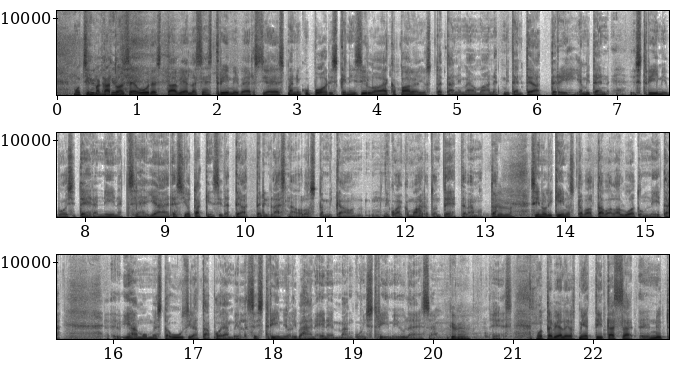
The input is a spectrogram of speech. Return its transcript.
Mutta sitten mä katsoin sen uudestaan vielä sen striimiversio ja sitten mä niinku pohdiskelin silloin aika paljon just tätä nimenomaan, että miten teatteri ja miten striimi voisi tehdä niin, että siihen jää edes jotakin sitä teatterin läsnäolosta, mikä on niin kuin aika mahdoton tehtävä, mutta Kyllä. siinä oli kiinnostavalla tavalla luotu niitä eh, ihan mun mielestä uusia tapoja, millä se striimi oli vähän enemmän kuin striimi yleensä. Kyllä. Yes. Mutta vielä jos miettii tässä nyt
